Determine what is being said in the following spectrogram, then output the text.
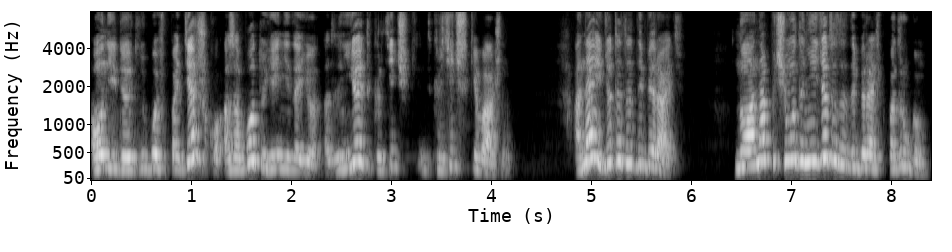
а он ей дает любовь, поддержку, а заботу ей не дает. А для нее это критически, критически важно. Она идет это добирать. Но она почему-то не идет это добирать к подругам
